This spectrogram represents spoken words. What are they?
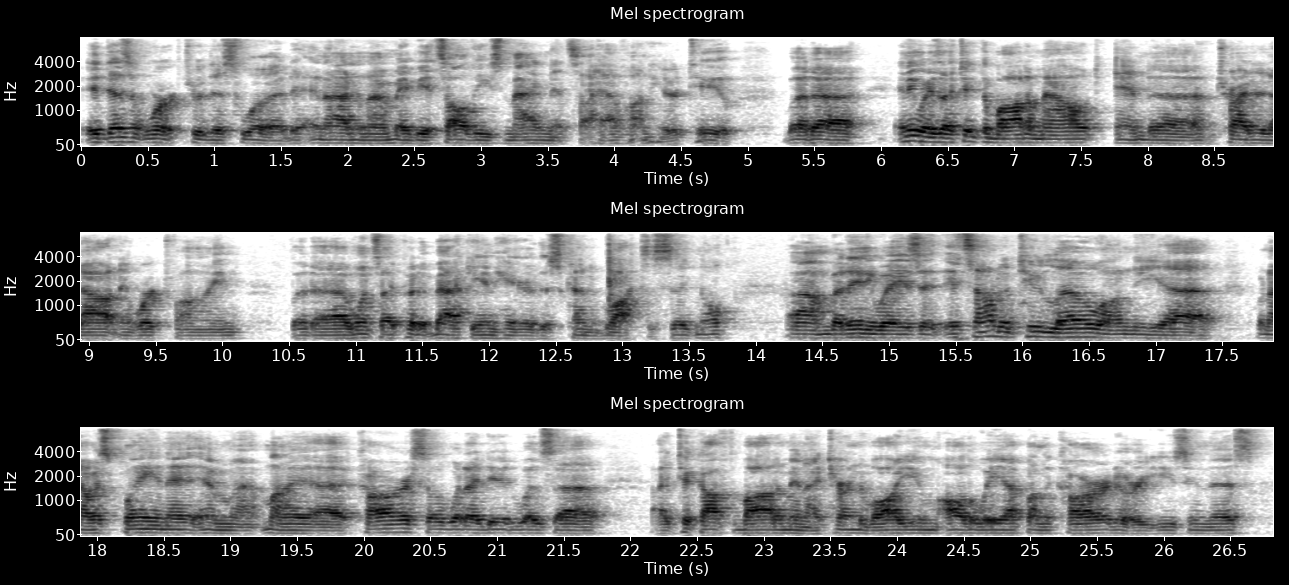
it doesn't work through this wood. And I don't know, maybe it's all these magnets I have on here too. But uh, anyways, I took the bottom out and uh, tried it out and it worked fine. But uh, once I put it back in here, this kind of blocks the signal. Um, but anyways, it, it sounded too low on the uh, when I was playing it in my, my uh, car. So what I did was uh, I took off the bottom and I turned the volume all the way up on the card or using this,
